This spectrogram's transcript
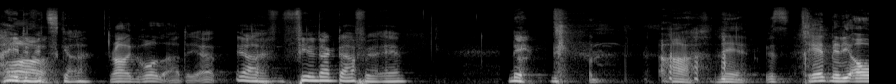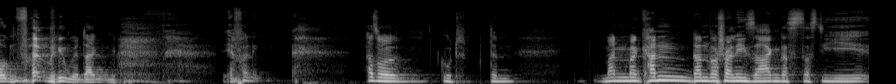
Heidewitzka. Ah, großartig, ja. Ja, vielen Dank dafür, ey. Nee. Ah, nee, es tränt mir die Augen beim Gedanken. Ja, vor allem, also gut, dann man, man kann dann wahrscheinlich sagen, dass, dass die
